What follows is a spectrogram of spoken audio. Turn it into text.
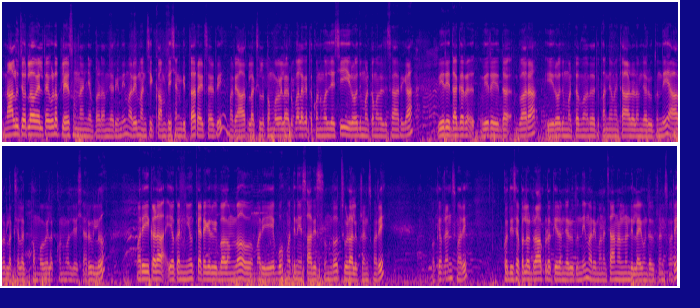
నాలుగు చోట్ల వెళ్తే కూడా ప్లేస్ ఉందని చెప్పడం జరిగింది. మరి మంచి కాంపిటీషన్ గిత్త రైట్ సైడ్ది మరి ఆరు లక్షల తొంభై వేల రూపాయలకైతే కొనుగోలు చేసి ఈరోజు మొట్టమొదటిసారిగా వీరి దగ్గర వీరి ద- ద్వారా ఈరోజు మొట్టమొదటి పందెం అయితే ఆడడం జరుగుతుంది. ఆరు లక్షల తొంభై వేలకు కొనుగోలు చేశారు వీళ్ళు. మరి ఇక్కడ ఈ యొక్క న్యూ కేటగిరీ విభాగంలో మరి ఏ బహుమతిని సాధిస్తుందో చూడాలి ఫ్రెండ్స్ మరి. ఓకే ఫ్రెండ్స్ మరి. కొద్దిసేపట్లో డ్రా కూడా తీయడం జరుగుతుంది. మరి మన ఛానల్ నుండి లైవ్ ఉంటుంది ఫ్రెండ్స్ మరి.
